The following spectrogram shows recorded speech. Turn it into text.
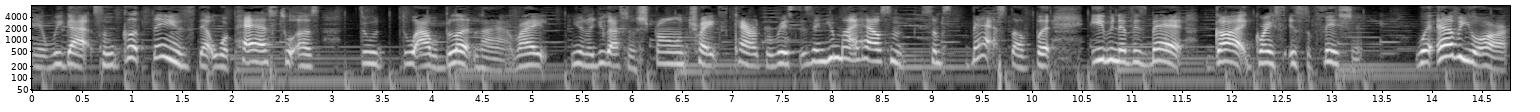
and we got some good things that were passed to us through through our bloodline, right? You know, you got some strong traits, characteristics, and you might have some some bad stuff, but even if it's bad, God grace is sufficient. Wherever you are,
